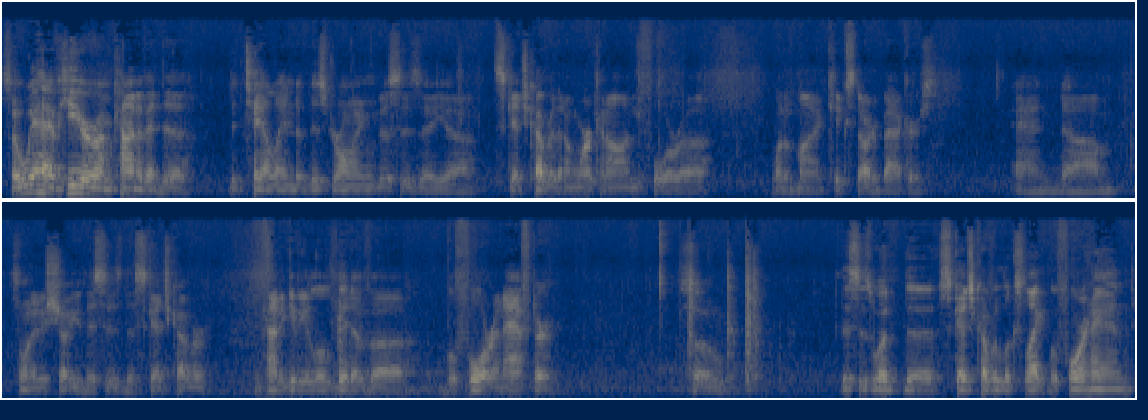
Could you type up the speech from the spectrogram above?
So we have here, I'm kind of at the, the tail end of this drawing. This is a uh, sketch cover that I'm working on for uh, one of my Kickstarter backers. And um, so I wanted to show you this is the sketch cover and kind of give you a little bit of uh, before and after. So this is what the sketch cover looks like beforehand.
